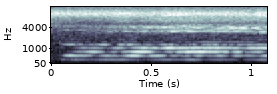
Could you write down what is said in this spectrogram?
So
